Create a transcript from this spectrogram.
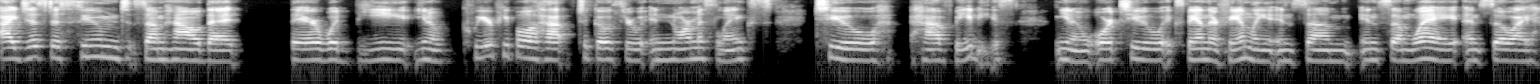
i just assumed somehow that there would be you know queer people have to go through enormous lengths to have babies you know or to expand their family in some in some way. And so i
